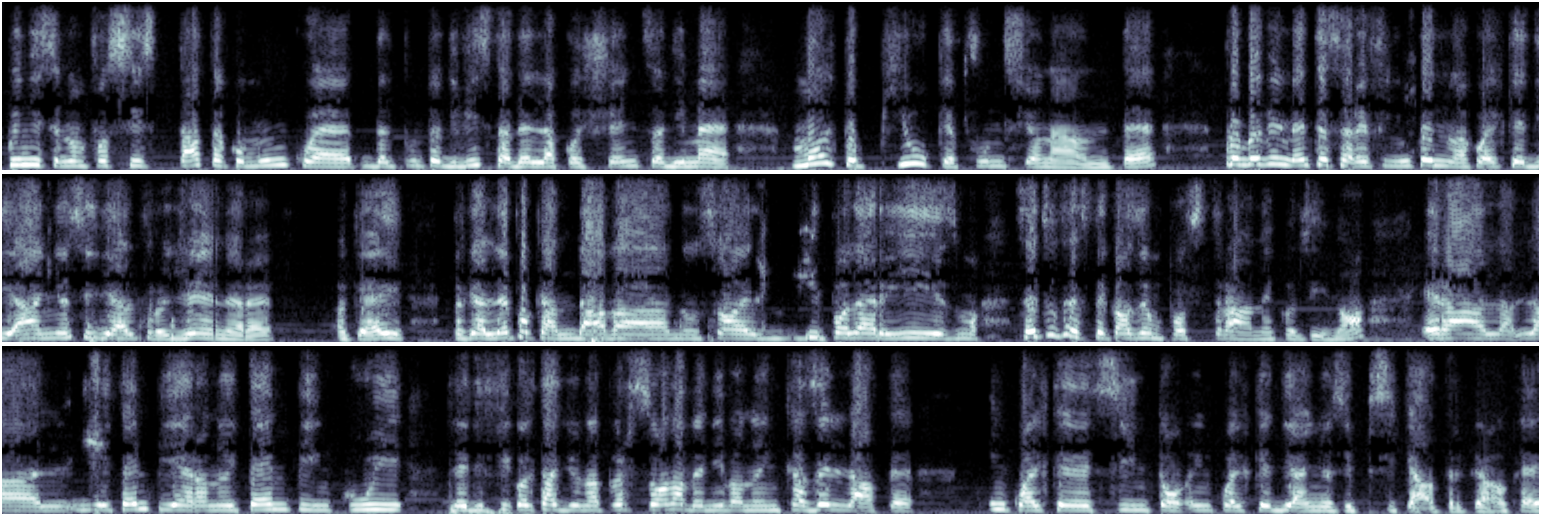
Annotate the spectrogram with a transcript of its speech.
quindi se non fossi stata comunque dal punto di vista della coscienza di me molto più che funzionante, probabilmente sarei finita in una qualche diagnosi di altro genere, ok? Perché all'epoca andava, non so, il bipolarismo, sai, tutte queste cose un po' strane così, no? La, la, I tempi erano i tempi in cui le difficoltà di una persona venivano incasellate in qualche sintomo, in qualche diagnosi psichiatrica, ok?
